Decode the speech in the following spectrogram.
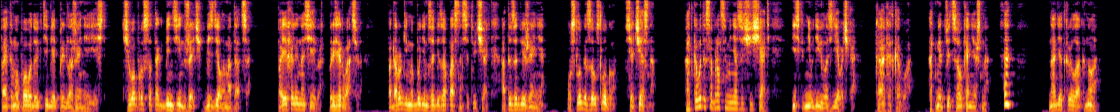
«По этому поводу и к тебе предложение есть. Чего просто так бензин жечь, без дела мотаться? Поехали на север, в резервацию. По дороге мы будем за безопасность отвечать, а ты за движение. Услуга за услугу. Все честно». «От кого ты собрался меня защищать?» — искренне удивилась девочка. «Как от кого? От мертвецов, конечно. Ха! Надя открыла окно,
